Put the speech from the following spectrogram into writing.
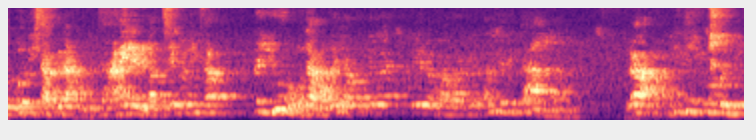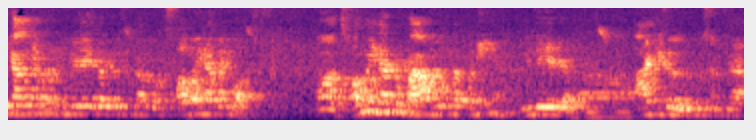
त्यो दिशातिर हामीले जाने लक्ष्य पनि छ र यो हुँदा हुँदै अब त्यसलाई अलिकति काम लाग्यो र हामीले यो निकाल्ने भने निर्णय गरेपछि लगभग छ महिना पनि भयो छ महिनाको बावजुदमा पनि हामीले आर्टिकलहरूको सङ्ख्या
